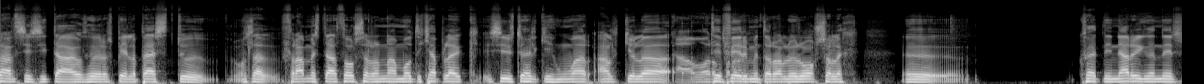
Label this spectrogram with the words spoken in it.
landsins í dag og þau eru að spila bestu framist að Þórsarana móti Keflæk síðustu helgi, hún var algjörlega Já, hún var til fyrirmyndar alveg rosaleg. Uh, hvernig njárvingarnir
